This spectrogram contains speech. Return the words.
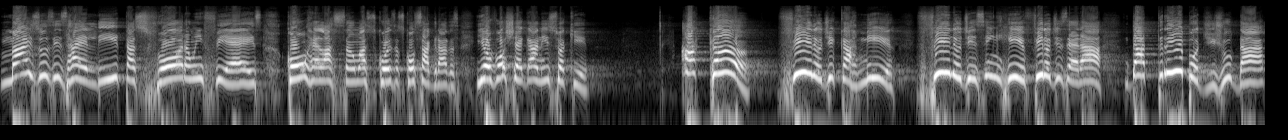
Mas os israelitas foram infiéis com relação às coisas consagradas. E eu vou chegar nisso aqui. Acã, filho de Carmir, filho de Zinri, filho de Zerá, da tribo de Judá,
